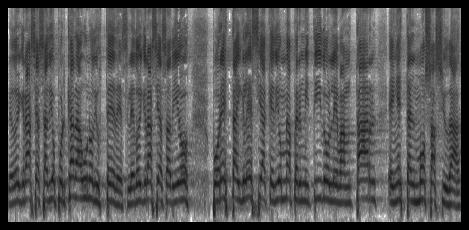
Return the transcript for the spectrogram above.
Le doy gracias a Dios por cada uno de ustedes. Le doy gracias a Dios por esta iglesia que Dios me ha permitido levantar en esta hermosa ciudad.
